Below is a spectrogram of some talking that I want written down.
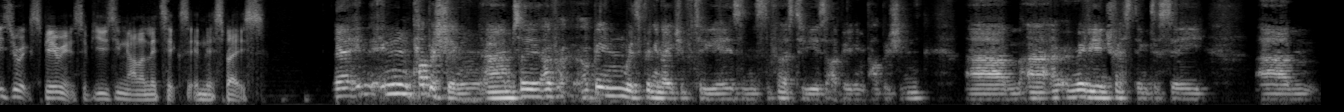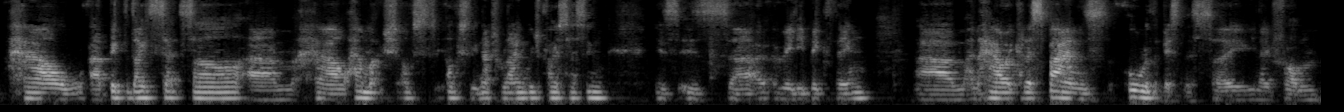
is your experience of using analytics in this space? Yeah, in, in publishing, um, so I've, I've been with Springer Nature for two years, and it's the first two years I've been in publishing. Um, uh, really interesting to see um, how uh, big the data sets are, um, how how much obviously, obviously, natural language processing is is uh, a really big thing, um, and how it kind of spans all of the business. So you know from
